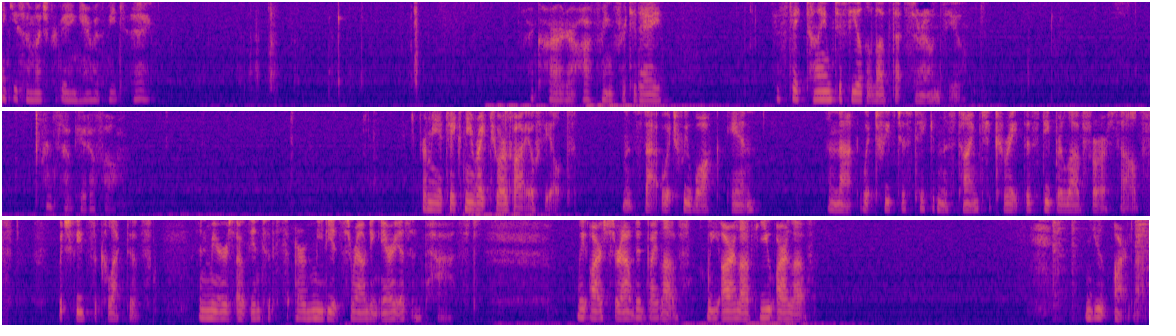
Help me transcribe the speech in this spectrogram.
Thank you so much for being here with me today. Our card, our offering for today is take time to feel the love that surrounds you. That's so beautiful. For me, it takes me right to our biofield. It's that which we walk in, and that which we've just taken this time to create this deeper love for ourselves, which feeds the collective and mirrors out into our immediate surrounding areas and past. We are surrounded by love. We are love. You are love. You are love.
